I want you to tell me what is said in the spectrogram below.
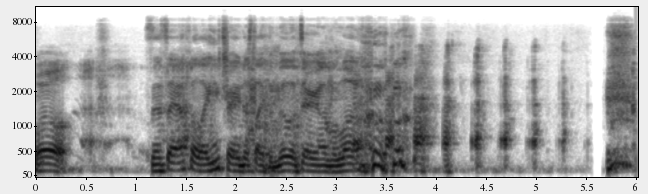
Well, Sensei, I feel like you trained us like the military on the low.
